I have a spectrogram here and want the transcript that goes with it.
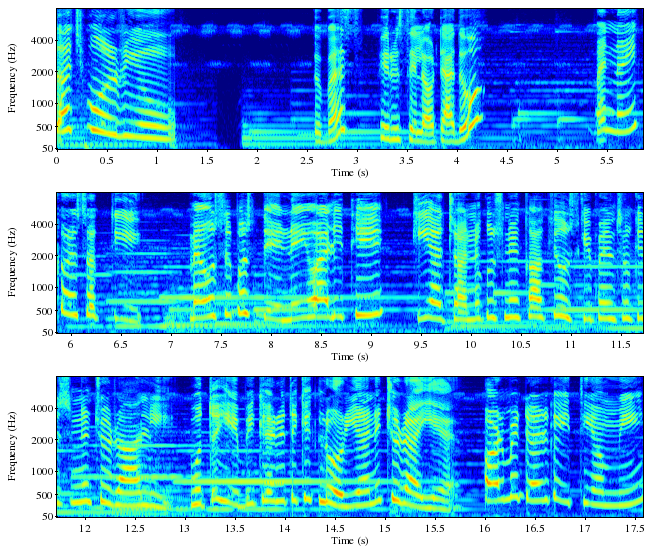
सच बोल रही हूँ। तो बस फिर उसे लौटा दो। मैं नहीं कर सकती। मैं उसे बस देने ही वाली थी कि अचानक उसने कहा कि उसकी पेंसिल किसी ने चुरा ली। वो तो ये भी कह रहे थे कि ग्लोरिया ने चुराई है। और मैं डर गई थी अम्मी।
